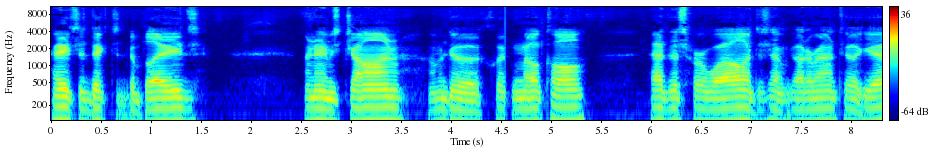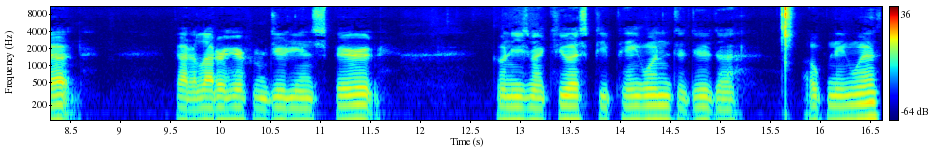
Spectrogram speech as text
Hey, it's Addicted to Blades. My name's John. I'm gonna do a quick mail call. Had this for a while, I just haven't got around to it yet. Got a letter here from Judy and Spirit. To use my QSP Penguin to do the opening with.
